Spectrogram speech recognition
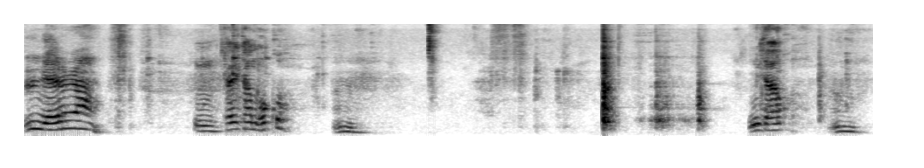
얘들아. 응, 다시 다 먹고. 음, 인사하고. 음.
